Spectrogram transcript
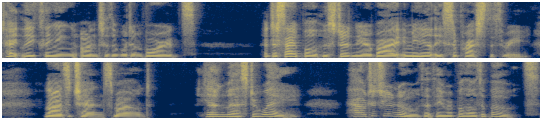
tightly clinging onto the wooden boards. A disciple who stood nearby immediately suppressed the three. Lan Chen smiled. Young Master Wei, how did you know that they were below the boats?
